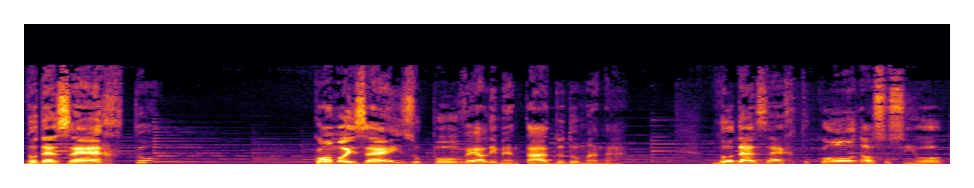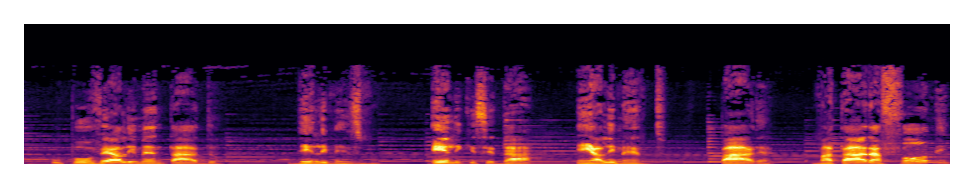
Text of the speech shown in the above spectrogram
No deserto, com Moisés, o povo é alimentado do maná. No deserto, com Nosso Senhor, o povo é alimentado dele mesmo. Ele que se dá em alimento para matar a fome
